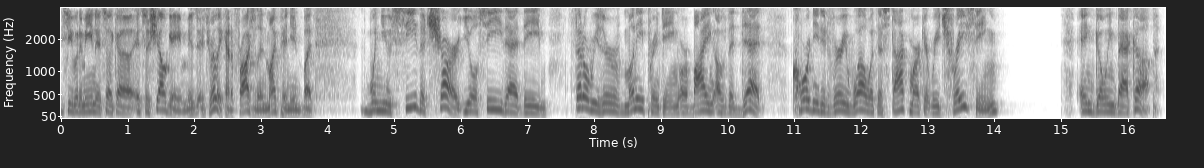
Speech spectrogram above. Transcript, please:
See what I mean? It's like a it's a shell game. It's, it's really kind of fraudulent in my opinion, but when you see the chart, you'll see that the Federal Reserve money printing or buying of the debt coordinated very well with the stock market retracing and going back up.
